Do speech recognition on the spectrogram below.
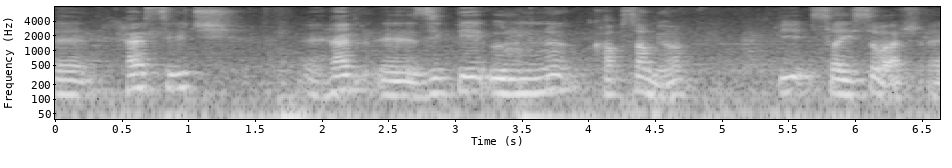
E, her switch e, her e, Zigbee ürününü kapsamıyor. Bir sayısı var e,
